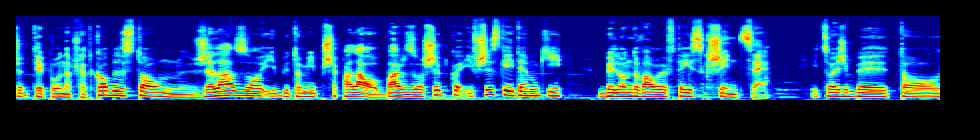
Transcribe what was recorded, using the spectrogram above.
e, typu na przykład cobblestone, żelazo i by to mi przepalało bardzo szybko i wszystkie itemki by lądowały w tej skrzynce i coś by to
